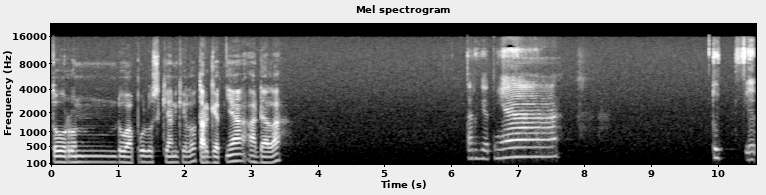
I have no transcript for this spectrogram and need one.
turun 20 sekian kilo. Targetnya adalah? Targetnya ya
